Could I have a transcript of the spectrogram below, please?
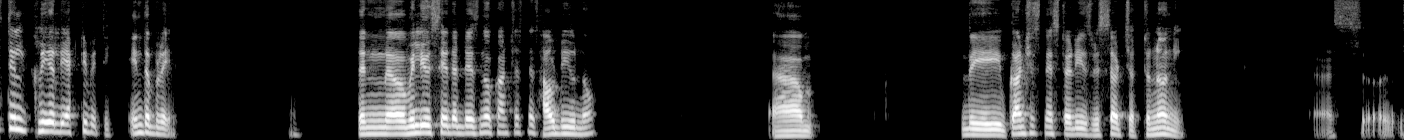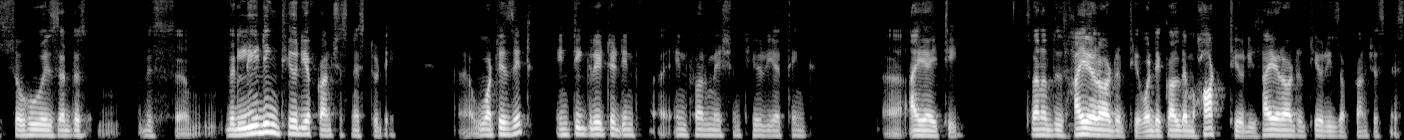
still clearly activity in the brain. Then uh, will you say that there's no consciousness? How do you know? Um, the consciousness studies researcher Tononi, uh, so, so, who is at this, this um, the leading theory of consciousness today. Uh, what is it? Integrated in, uh, information theory, I think, uh, IIT. It's one of these higher order theories, what they call them hot theories, higher order theories of consciousness.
